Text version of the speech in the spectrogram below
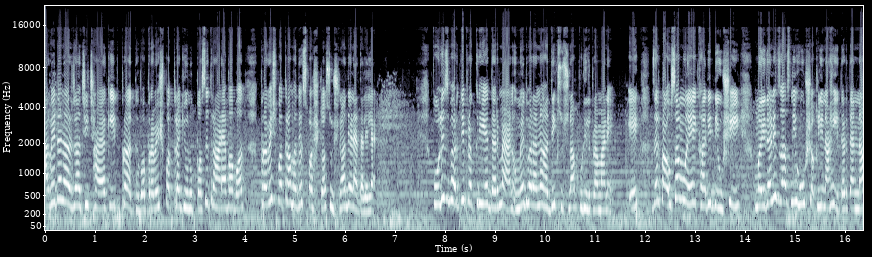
आवेदन अर्जाची छायाकित प्रत व प्रवेशपत्र घेऊन उपस्थित राहण्याबाबत प्रवेशपत्रामध्ये स्पष्ट सूचना देण्यात आलेल्या आहे पोलीस भरती प्रक्रियेदरम्यान उमेदवारांना अधिक सूचना पुढीलप्रमाणे एक जर पावसामुळे एखादी दिवशी मैदानी चाचणी होऊ शकली नाही तर त्यांना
